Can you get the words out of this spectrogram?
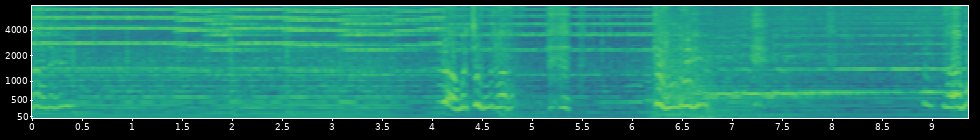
రాలేదు రామచంద్ర తండ్రి రామ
